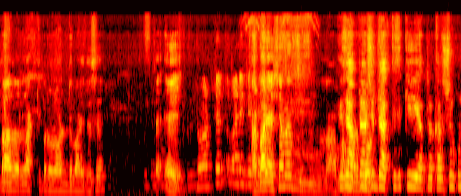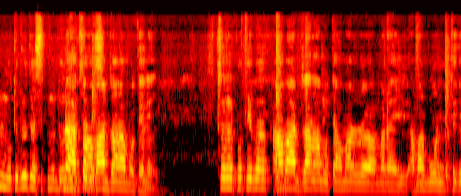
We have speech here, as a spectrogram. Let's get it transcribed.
বাজার লাগতে পারে রড বাড়ি দিয়েছে। এই। রডটা তো বাড়ি আর বাড়ি এসে আমি উম, এই যে আমার আপনার ব- এসে কি আপনার কারোর সঙ্গে কোনো মতবিরোধ আছে কোনো না তো বিবাদ আছে? আমার জানা মতে নেই। চলার পথে বা আমার জানা মতে আমার মানে আমার মন থেকে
